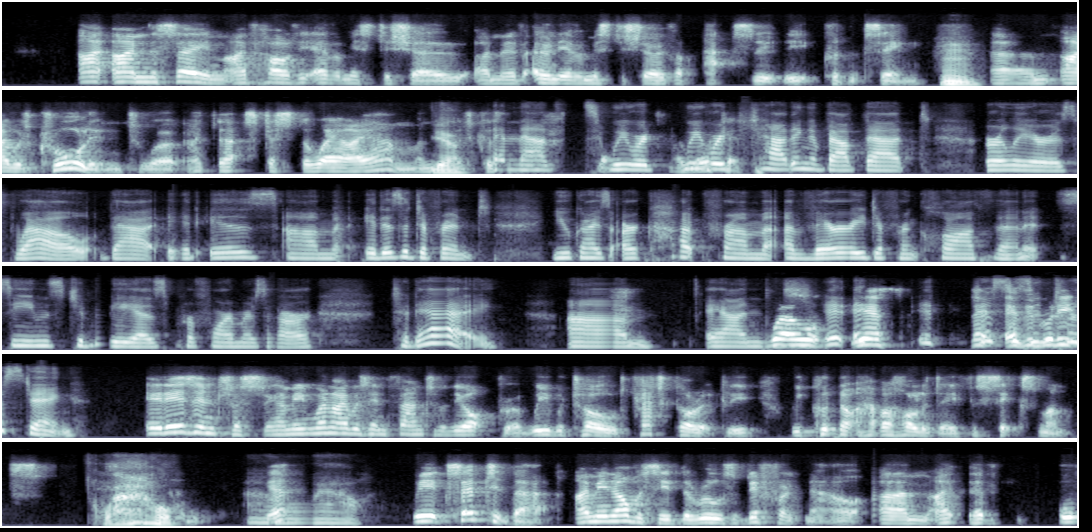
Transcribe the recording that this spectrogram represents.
I, am the same. I've hardly ever missed a show. I mean, I've only ever missed a show if I absolutely couldn't sing. Mm. Um, I would crawl into work. I, that's just the way I am. And yeah. And that's we were we were it. chatting about that earlier as well. That it is um, it is a different. You guys are cut from a very different cloth than it seems to be as performers are today. Um, and well, it, yes, it, it just is interesting it is interesting. I mean, when I was in Phantom of the Opera, we were told categorically we could not have a holiday for six months. Wow. Oh, yeah. Wow. We accepted that. I mean, obviously the rules are different now. Um, I have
